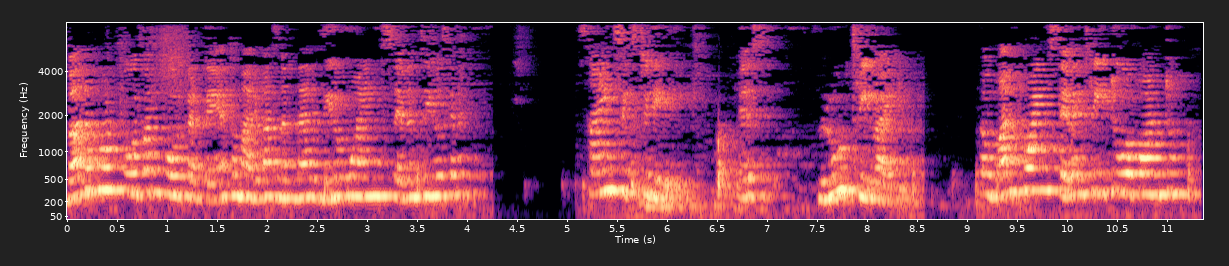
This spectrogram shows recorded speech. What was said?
one point four one four करते हैं तो हमारे पास बनता है zero point seven zero seven sine sixty degree is root three by two So 1.732 upon 2,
